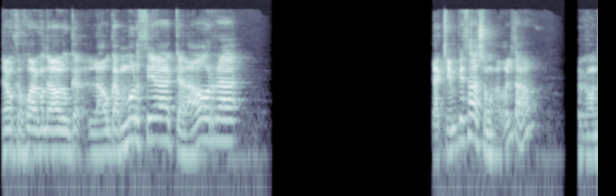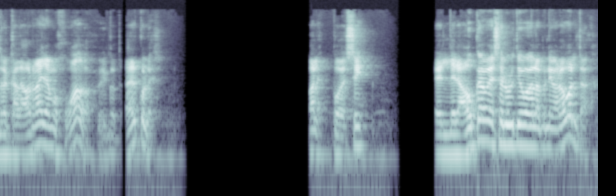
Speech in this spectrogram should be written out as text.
Tenemos que jugar contra la UCA- la UCAM Murcia, Calahorra. Y aquí empieza la segunda vuelta, ¿no? Porque contra Calahorra ya hemos jugado. Y contra Hércules. Vale, pues sí. El de la UCAM es el último de la primera vuelta.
